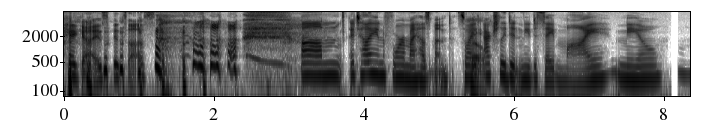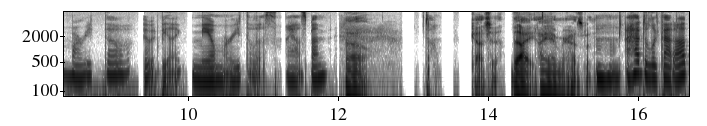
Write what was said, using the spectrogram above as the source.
Hey guys, it's us. um, Italian for my husband. So I Oh. actually didn't need to say my mio marito. It would be like mio marito is my husband. Oh. Gotcha. I, I am your husband. hmm I had to look that up,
